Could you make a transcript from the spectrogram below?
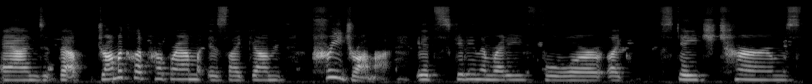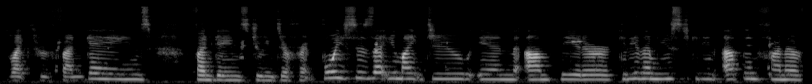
And the drama club program is like um, pre-drama. It's getting them ready for like stage terms, like through fun games, fun games doing different voices that you might do in um, theater, getting them used to getting up in front of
